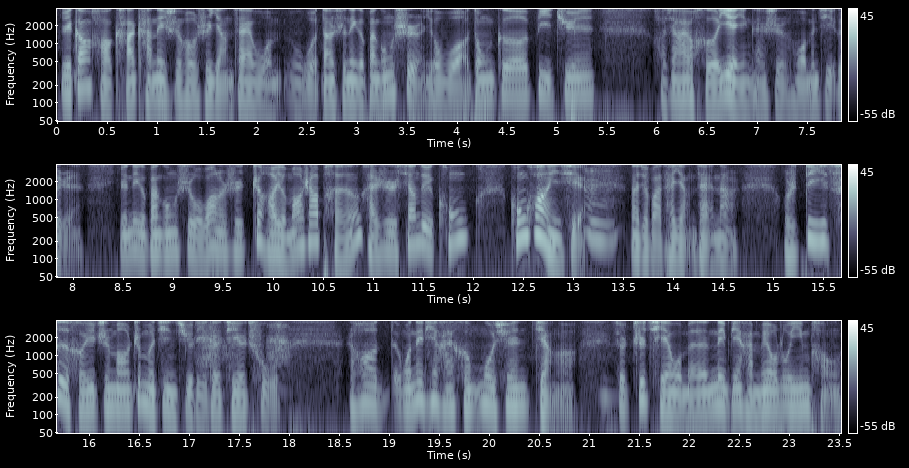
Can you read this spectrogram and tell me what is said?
因为刚好卡卡那时候是养在我我当时那个办公室，有我东哥、毕君，好像还有荷叶，应该是我们几个人。因为那个办公室我忘了是正好有猫砂盆，还是相对空空旷一些，嗯那就把它养在那儿。我是第一次和一只猫这么近距离的接触。然后我那天还和墨轩讲啊，就之前我们那边还没有录音棚，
